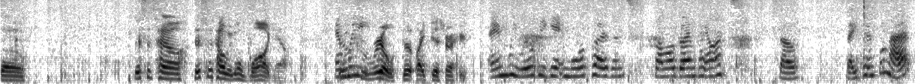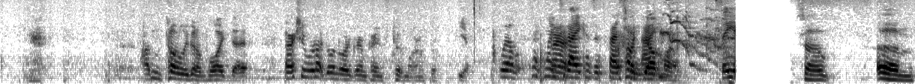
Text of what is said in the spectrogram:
So, this is how this is how we're gonna vlog now. And we for real, do it like this right here. and we will be getting more presents from our grandparents. So stay tuned for that. I'm totally gonna vlog that. Actually, we're not going to our grandparents tomorrow. So yeah, Well, technically today because it's I'll past talk to y'all midnight. tomorrow. See ya. So, um,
